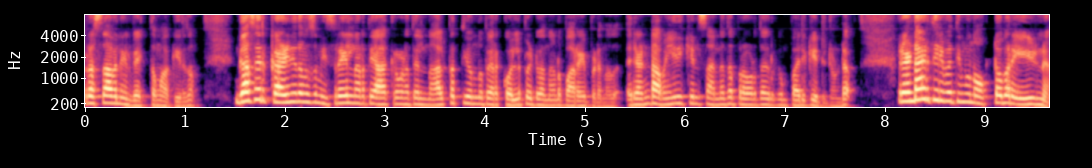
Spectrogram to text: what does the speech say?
പ്രസ്താവനയിൽ വ്യക്തമാക്കിയിരുന്നു. ഗസയിൽ കഴിഞ്ഞ ദിവസം ഇസ്രായേൽ നടത്തിയ ആക്രമണത്തിൽ നാൽപ്പത്തിയൊന്ന് പേർ കൊല്ലപ്പെട്ടുവെന്നാണ് പറയപ്പെടുന്നത്. രണ്ട് അമേരിക്കൻ സന്നദ്ധ പ്രവർത്തകർക്കും പരിക്കേറ്റിട്ടുണ്ട്. രണ്ടായിരത്തി ഇരുപത്തി മൂന്ന് ഒക്ടോബർ ഏഴിന്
